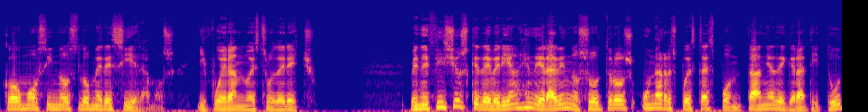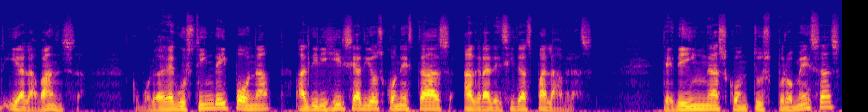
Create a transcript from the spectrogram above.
como si nos lo mereciéramos y fueran nuestro derecho. Beneficios que deberían generar en nosotros una respuesta espontánea de gratitud y alabanza, como la de Agustín de Hipona al dirigirse a Dios con estas agradecidas palabras. Te dignas con tus promesas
